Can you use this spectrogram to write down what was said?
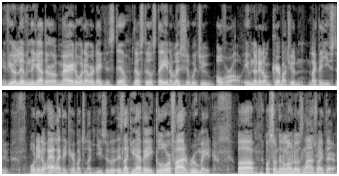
If you're living together or married or whatever, they can still, they'll still stay in a relationship with you overall, even though they don't care about you like they used to, or they don't act like they care about you like you used to. It's like you have a glorified roommate, uh, or something along those lines right there.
